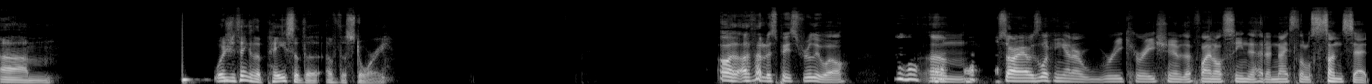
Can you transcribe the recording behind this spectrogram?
Um, what did you think of the pace of the of the story? Oh, I thought it was paced really well. Um, sorry, I was looking at a recreation of the final scene that had a nice little sunset.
